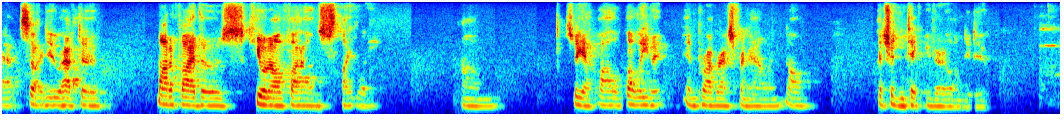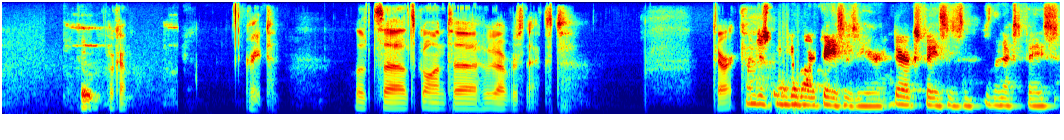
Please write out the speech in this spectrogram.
Yeah, So I do have to modify those QML files slightly. Um, so yeah, I'll, I'll leave it in progress for now and I'll, that shouldn't take me very long to do. Cool. Okay. Great. Let's uh, let's go on to whoever's next. Derek. I'm just gonna go by faces here. Derek's face is, is the next face.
